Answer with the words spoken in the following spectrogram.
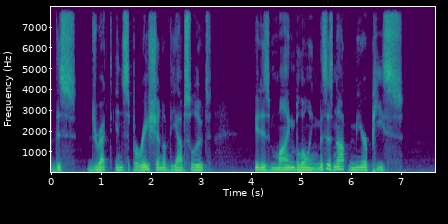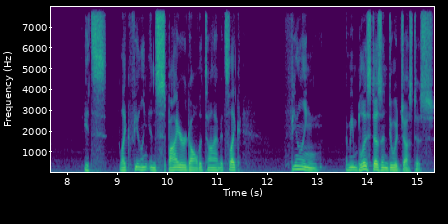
this direct inspiration of the Absolute, it is mind blowing. This is not mere peace. It's like feeling inspired all the time. It's like feeling, I mean, bliss doesn't do it justice.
